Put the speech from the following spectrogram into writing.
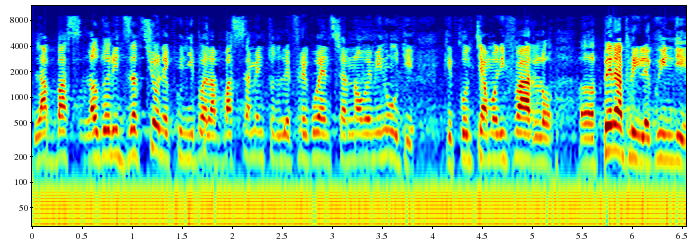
l'autorizzazione e quindi poi l'abbassamento delle frequenze a 9 minuti che contiamo di farlo eh, per aprile, quindi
